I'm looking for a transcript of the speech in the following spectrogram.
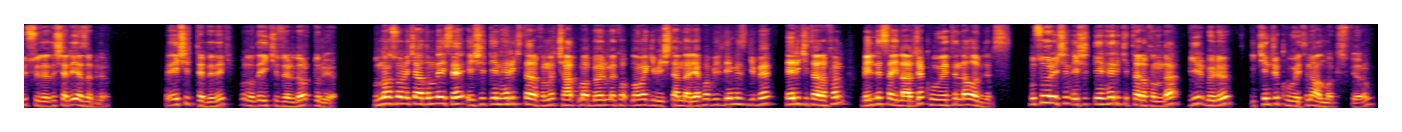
üssü de dışarı yazabilirim. Ve eşittir dedik. Burada da 2 üzeri 4 duruyor. Bundan sonraki adımda ise eşitliğin her iki tarafını çarpma, bölme, toplama gibi işlemler yapabildiğimiz gibi her iki tarafın belli sayılarca kuvvetini de alabiliriz. Bu soru için eşitliğin her iki tarafında 1 bölü ikinci kuvvetini almak istiyorum.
